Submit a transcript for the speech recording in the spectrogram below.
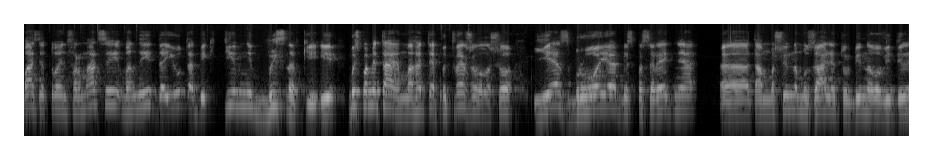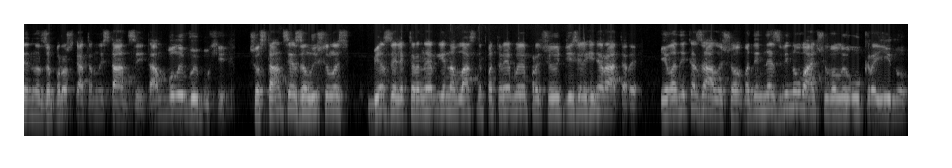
базі тої інформації вони дають об'єктивні висновки. І ми ж пам'ятаємо, МАГАТЕ підтверджувало, що є зброя безпосередньо е, там машинному залі турбінного відділення Запорізької атомної станції. Там були вибухи, що станція залишилась без електроенергії на власні потреби. Працюють дизель-генератори, і вони казали, що вони не звинувачували Україну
